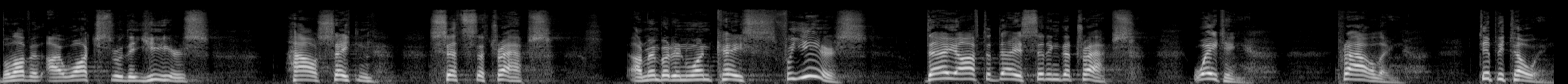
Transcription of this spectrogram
Beloved, I watched through the years how Satan sets the traps. I remember in one case for years, day after day, setting the traps, waiting, prowling, tippy toeing.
